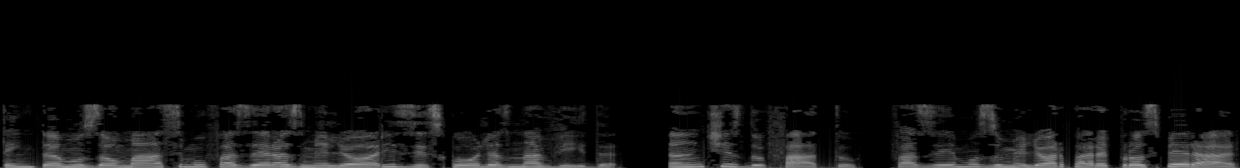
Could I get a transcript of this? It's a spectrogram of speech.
Tentamos ao máximo fazer as melhores escolhas na vida. Antes do fato, fazemos o melhor para prosperar.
